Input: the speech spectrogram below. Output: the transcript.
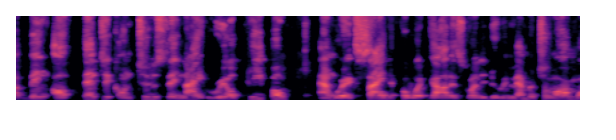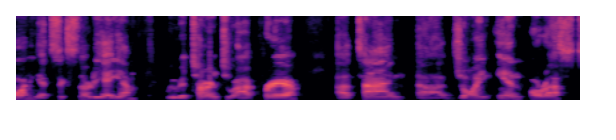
uh, being authentic on Tuesday night, real people, and we're excited for what God is going to do. Remember, tomorrow morning at 6:30 a.m. we return to our prayer uh, time. Uh, join in for us.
